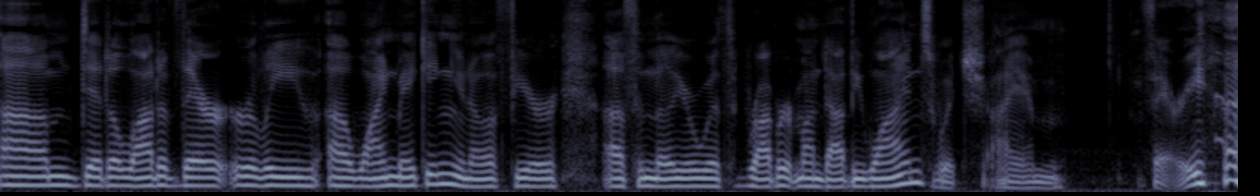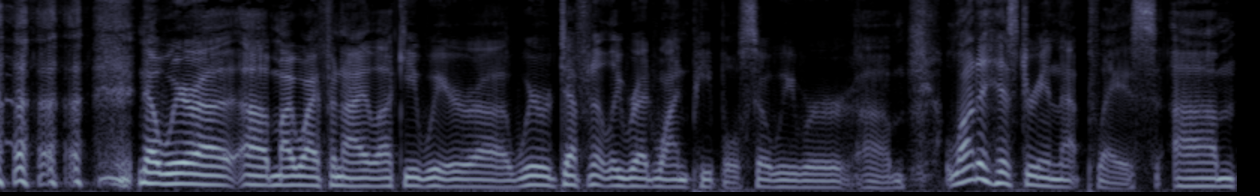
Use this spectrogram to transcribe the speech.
um, did a lot of their early uh, winemaking. You know, if you're uh, familiar with Robert Mondavi wines, which I am very. no, we're uh, uh, my wife and I. Lucky, we're uh, we're definitely red wine people. So we were um, a lot of history in that place. Um,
